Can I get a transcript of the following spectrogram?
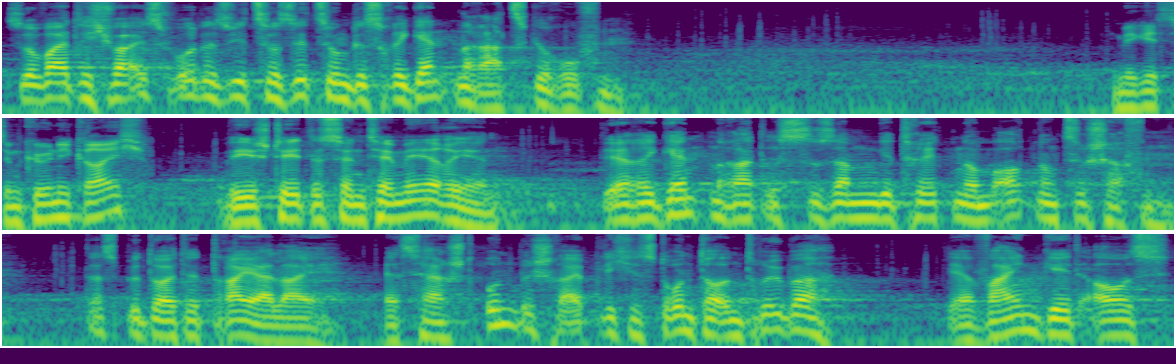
Soweit ich weiß, wurde sie zur Sitzung des Regentenrats gerufen. Wie geht's dem Königreich? Wie steht es in Temerien? Der Regentenrat ist zusammengetreten, um Ordnung zu schaffen. Das bedeutet dreierlei. Es herrscht Unbeschreibliches drunter und drüber, der Wein geht aus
